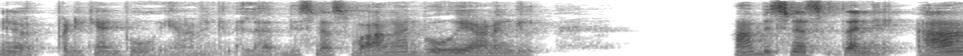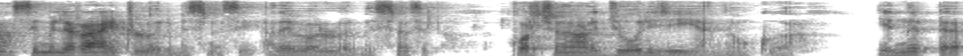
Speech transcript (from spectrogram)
നിങ്ങൾ പഠിക്കാൻ പോവുകയാണെങ്കിൽ അല്ല ബിസിനസ് വാങ്ങാൻ പോവുകയാണെങ്കിൽ ആ ബിസിനസ്സിൽ തന്നെ ആ സിമിലർ ആയിട്ടുള്ള ഒരു ബിസിനസ് അതേപോലുള്ള ഒരു ബിസിനസ്സിൽ കുറച്ച് നാൾ ജോലി ചെയ്യാൻ നോക്കുക. എന്നിട്ട്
